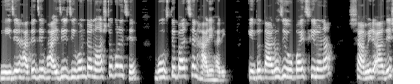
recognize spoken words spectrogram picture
নিজের হাতে যে ভাইজির জীবনটা নষ্ট করেছেন, বুঝতে পারছেন হাড়ে হাড়ে। কিন্তু তারও যে উপায় ছিল না, স্বামীর আদেশ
